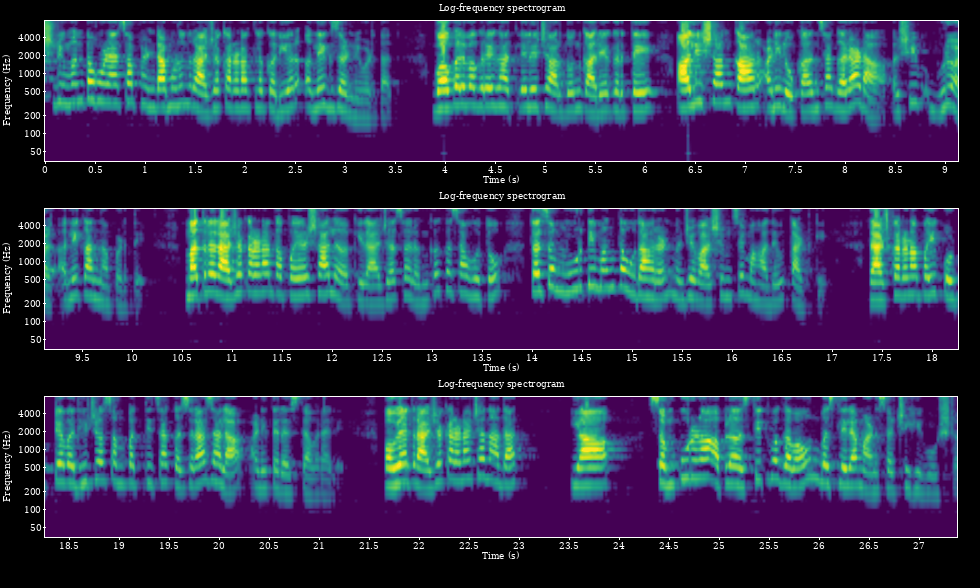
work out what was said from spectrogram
श्रीमंत होण्याचा फंडा म्हणून राजकारणातलं करिअर अनेक जण निवडतात. गॉगल वगैरे घातलेले चार दोन कार्यकर्ते आलिशान कार आणि लोकांचा गराडा अशी भुरळ अनेकांना पडते. मात्र राजकारणात अपयश आलं की राजाचा रंग कसा होतो त्याचं मूर्तिमंत उदाहरण म्हणजे वाशिमचे महादेव ताटके. राजकारणापायी कोट्यवधीच्या संपत्तीचा कचरा झाला आणि ते रस्त्यावर आले. पाहुयात राजकारणाच्या नादात या संपूर्ण आपलं अस्तित्व गमावून बसलेल्या माणसाची ही गोष्ट.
